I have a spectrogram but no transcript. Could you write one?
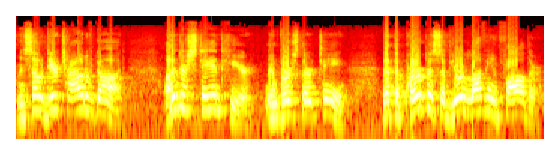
And so, dear child of God, understand here in verse 13 that the purpose of your loving Father,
